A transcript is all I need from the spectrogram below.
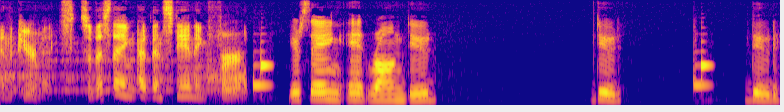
and the pyramids. So this thing had been standing for You're saying it wrong, dude. Dude. Dude.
